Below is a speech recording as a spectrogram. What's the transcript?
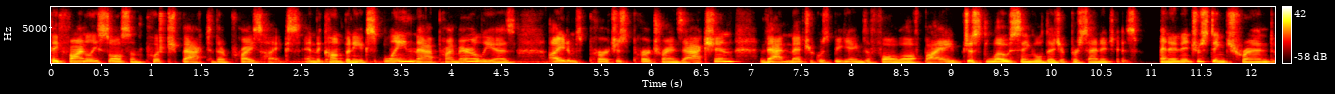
they finally saw some pushback to their price hikes. And the company explained that primarily as items purchased per transaction. That metric was beginning to fall off by just low single digit percentages. And an interesting trend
